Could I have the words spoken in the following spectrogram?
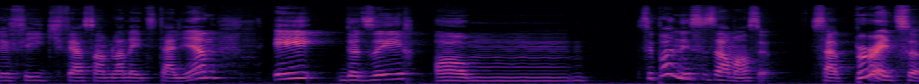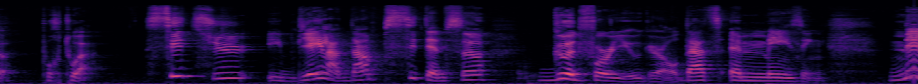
de fille qui fait semblant d'être italienne, et de dire. Um... C'est pas nécessairement ça. Ça peut être ça pour toi. Si tu es bien là-dedans, pis si t'aimes ça, good for you, girl. That's amazing. Mais,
